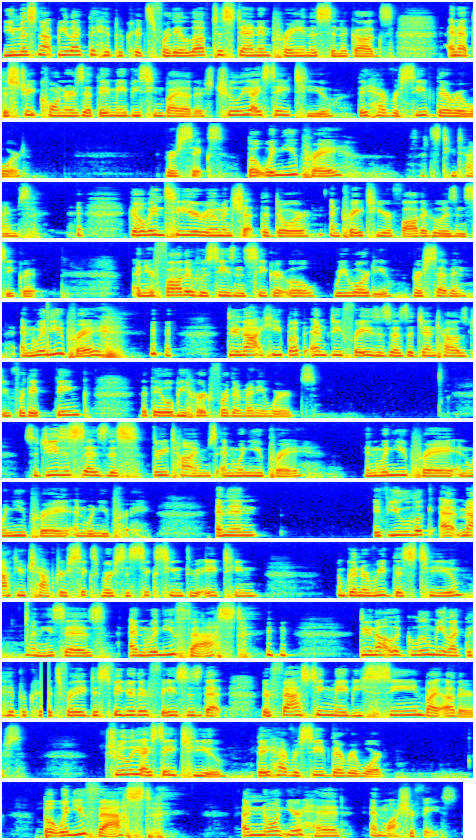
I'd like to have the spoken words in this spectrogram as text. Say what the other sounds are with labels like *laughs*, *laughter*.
you must not be like the hypocrites, for they love to stand and pray in the synagogues and at the street corners that they may be seen by others. Truly I say to you, they have received their reward. Verse 6 But when you pray, that's two times. *laughs* Go into your room and shut the door and pray to your Father who is in secret. And your Father who sees in secret will reward you. Verse 7. And when you pray, *laughs* do not heap up empty phrases as the Gentiles do, for they think that they will be heard for their many words. So Jesus says this three times, and when you pray, and when you pray, and when you pray, and when you pray. And then if you look at Matthew chapter 6, verses 16 through 18, I'm going to read this to you. And he says, And when you fast, *laughs* do not look gloomy like the hypocrites, for they disfigure their faces that their fasting may be seen by others. Truly I say to you, they have received their reward. But when you fast, *laughs* anoint your head and wash your face,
